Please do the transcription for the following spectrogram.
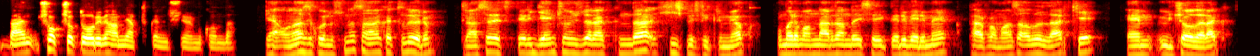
Ben çok çok doğru bir hamle yaptıklarını düşünüyorum bu konuda. Yani Onazi konusunda sana katılıyorum. Transfer ettikleri genç oyuncular hakkında hiçbir fikrim yok. Umarım onlardan da istedikleri verimi, performansı alırlar ki hem ülke olarak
